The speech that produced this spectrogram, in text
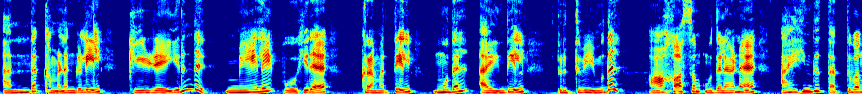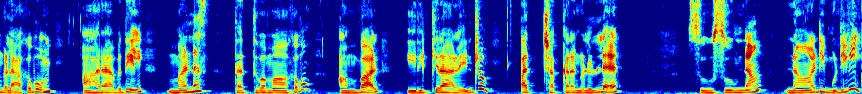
அந்த கமலங்களில் கீழே இருந்து மேலே போகிற கிரமத்தில் முதல் ஐந்தில் பிருத்திவி முதல் ஆகாசம் முதலான ஐந்து தத்துவங்களாகவும் ஆறாவதில் மனஸ் தத்துவமாகவும் அம்பாள் இருக்கிறாள் என்றும் அச்சக்கரங்களுள்ள சூசூம்னா நாடி முடிவில்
